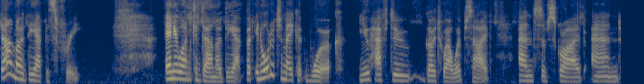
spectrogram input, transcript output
download the app is free. Anyone can download the app, but in order to make it work, you have to go to our website and subscribe. And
